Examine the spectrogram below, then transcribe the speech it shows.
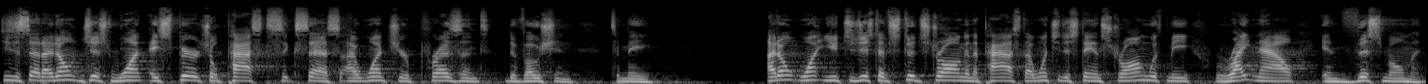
Jesus said, I don't just want a spiritual past success, I want your present devotion to me. I don't want you to just have stood strong in the past. I want you to stand strong with me right now in this moment.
